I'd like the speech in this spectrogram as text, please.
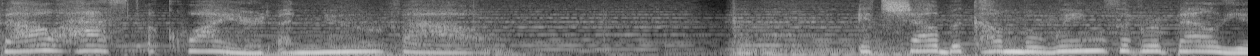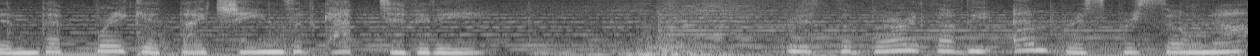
Thou hast acquired a new vow. It shall become the wings of rebellion that breaketh thy chains of captivity. With the birth of the Empress persona,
